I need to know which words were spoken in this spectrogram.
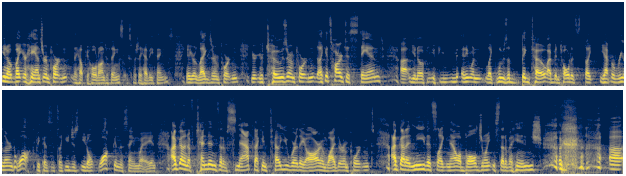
you know, but your hands are important. They help you hold on to things, especially heavy things. You know, your legs are important. Your, your toes are important. Like it's hard to stand. Uh, you know, if, if you anyone like lose a big toe, I've been told it's like you have to relearn to walk because it's like you just you don't walk in the same way. And I've got enough tendons that have snapped. I can tell you where they are and why they're important. I've got a knee that's like now a ball joint instead of a hinge. uh,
